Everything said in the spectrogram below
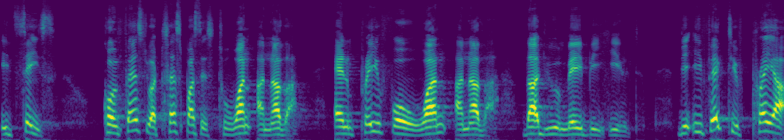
It says, Confess your trespasses to one another and pray for one another that you may be healed. The effective prayer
